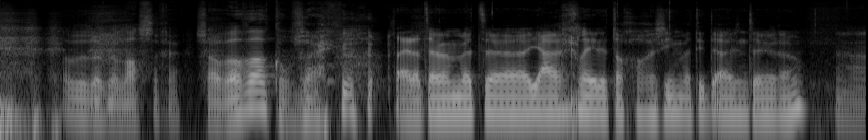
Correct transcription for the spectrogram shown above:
dat is ook een lastige. Zou wel welkom zijn. Nee, dat hebben we met eh, jaren geleden toch al gezien met die 1000 euro ja.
